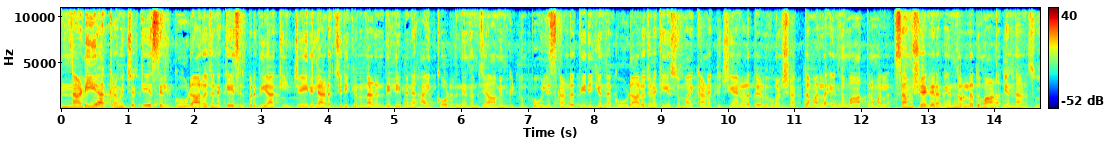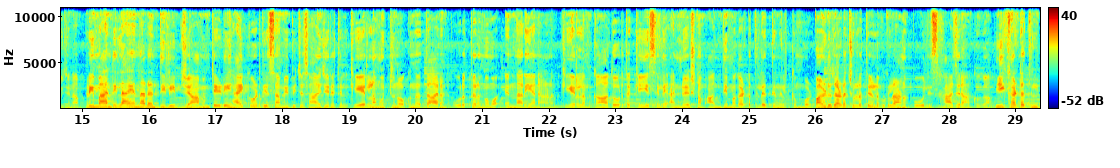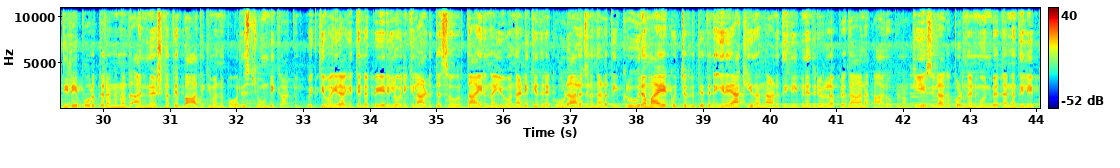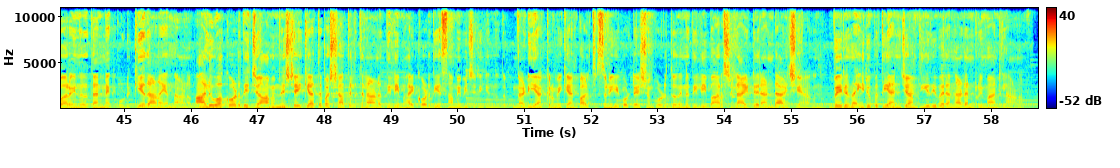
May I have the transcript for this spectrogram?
നടിയെ ആക്രമിച്ച കേസിൽ ഗൂഢാലോചന കേസിൽ പ്രതിയാക്കി ജയിലിൽ അടച്ചിരിക്കുന്ന നടൻ ദിലീപിന് ഹൈക്കോടതിയിൽ നിന്നും ജാമ്യം കിട്ടും. പോലീസ് കണ്ടെത്തിയിരിക്കുന്ന ഗൂഢാലോചന കേസുമായി കണക്ട് ചെയ്യാനുള്ള തെളിവുകൾ ശക്തമല്ല എന്ന് മാത്രമല്ല സംശയകരം എന്നുള്ളതുമാണ് എന്നാണ് സൂചന. റിമാൻഡിലായ നടൻ ദിലീപ് ജാമ്യം തേടി ഹൈക്കോടതിയെ സമീപിച്ച സാഹചര്യത്തിൽ കേരളം ഉറ്റുനോക്കുന്ന താരം പുറത്തിറങ്ങുമോ എന്നറിയാനാണ്. കേരളം കാതോർത്ത കേസിലെ അന്വേഷണം അന്തിമഘട്ടത്തിൽ എത്തി നിൽക്കുമ്പോൾ പഴുതടച്ചുള്ള തെളിവുകളാണ് പോലീസ് ഹാജരാക്കുക. ഈ ഘട്ടത്തിൽ ദിലീപ് പുറത്തിറങ്ങുന്നത് അന്വേഷണത്തെ ബാധിക്കുമെന്ന് പോലീസ് ചൂണ്ടിക്കാട്ടും. വ്യക്തിവൈരാഗ്യത്തിന്റെ പേരിൽ ഒരിക്കൽ അടുത്ത സുഹൃത്തായിരുന്ന യുവനടിക്കെതിരെ ഗൂഢാലോചന നടത്തി ക്രൂരമായ കുറ്റകൃത്യത്തിന് ഇരയാക്കിയതെന്നാണ് ദിലീപിനെതിരെയുള്ള പ്രധാന ആരോപണം. കേസിൽ അകപ്പെടുന്നതിന് മുൻപേ തന്നെ ദിലീപ് പറയുന്നത് തന്നെ കുടുക്കിയതാണ് എന്നാണ്. ആലുവ കോടതി ജാമ്യം നിശ്ചയിക്കാത്ത പശ്ചാത്തലത്തിലാണ് ദിലീപ് ഹൈക്കോടതിയെ സമീപിച്ചിരിക്കുന്നത്. നടിയെ ആക്രമിക്കാൻ പൾസർ സുനിക്ക് കൊട്ടേഷൻ കൊടുത്തതിന് ദിലീപ് അറസ്റ്റിലായിട്ട് രണ്ടാഴ്ചയാകുന്നു. വരുന്ന ഇരുപത്തി അഞ്ചാം തീയതി വരെ നടൻ റിമാൻഡിലാണ്.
